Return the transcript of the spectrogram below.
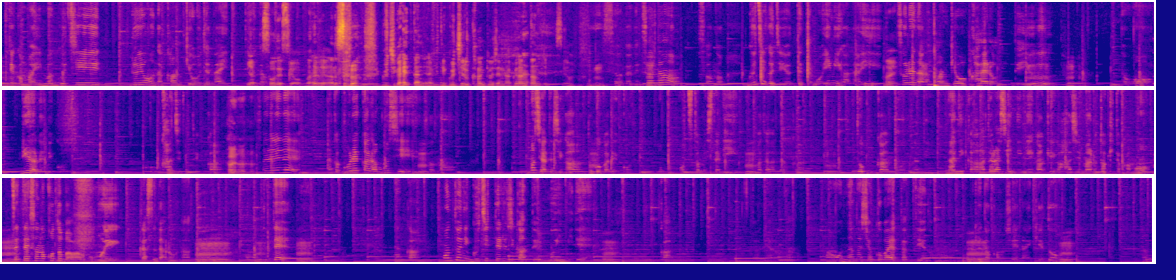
た、っていうかまあ今愚痴るような環境じゃないっていやそうですよ、まあね、あのその愚痴が減ったんじゃなくて愚痴る環境じゃなくなったんで。すよ、うんそうだねそのそのぐちぐち言ってても意味がない、はい。それなら環境を変えろっていううん。のをリアルにこうこう感じたというか、はいはいはい。それでなんかこれからもし、うん。そのもし私がどこかでこう、おお勤めしたり、うん。またなんかどっかの何何か新しい人間関係が始まる時とかも、うん。絶対その言葉は思い出すだろうなとうん思ってて、うん。なんか本当に愚痴ってる時間って無意味でなんかなんやろうな、まあ、女の職場やったっていうのも大きいのかもしれないけど、うん。うん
